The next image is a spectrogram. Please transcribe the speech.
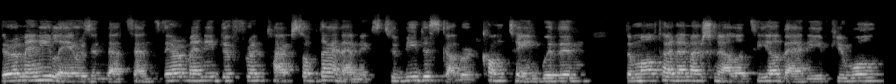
There are many layers in that sense. There are many different types of dynamics to be discovered, contained within the multidimensionality of any, if you will,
